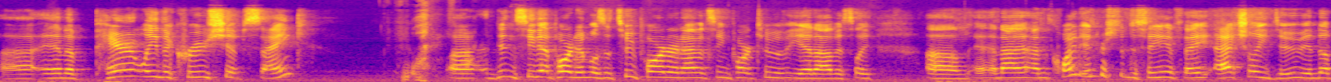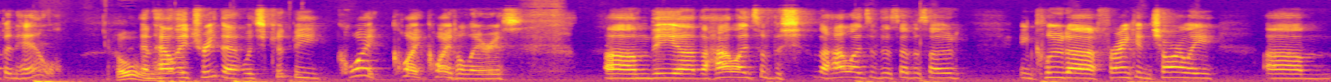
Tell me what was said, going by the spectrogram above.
uh, and apparently the cruise ship sank. what? Uh, didn't see that part. It was a two-parter, and I haven't seen part two of it yet, obviously. Um, and I, I'm quite interested to see if they actually do end up in hell Oh, and how they treat that, which could be quite, quite, quite hilarious. Um, the uh, the highlights of the sh- the highlights of this episode include uh, Frank and Charlie um,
